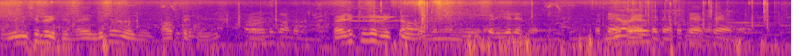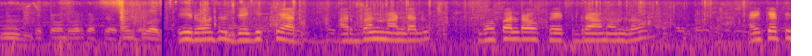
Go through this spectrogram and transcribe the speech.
ఈ మిషన్లు పెట్టిందా? ఎందుకు ఫాస్ట్ అయిపోయింది బయట ఈరోజు జగిత్యాల్ అర్బన్ మండల్ గోపాలరావుపేట్ గ్రామంలో ఐకేపీ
